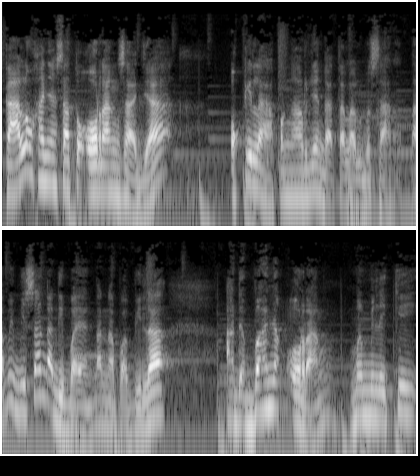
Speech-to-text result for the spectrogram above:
Kalau hanya satu orang saja, oke lah pengaruhnya nggak terlalu besar. Tapi bisa nggak dibayangkan apabila ada banyak orang memiliki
